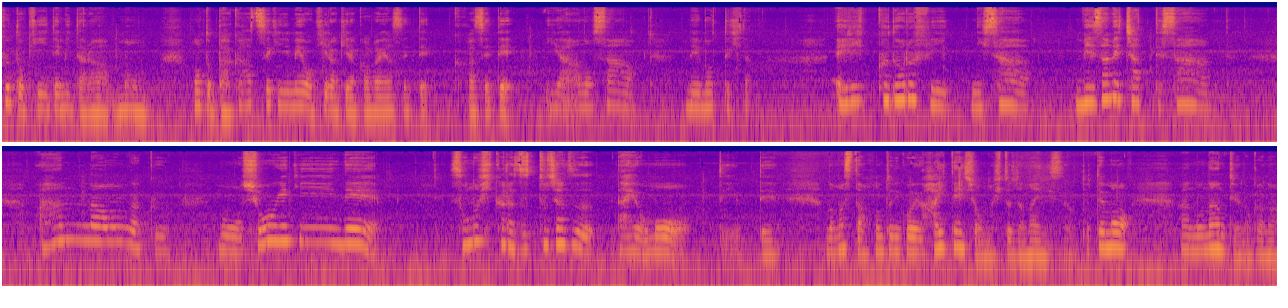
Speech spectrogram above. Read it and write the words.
ふと聞いてみたらもうほんと爆発的に目をキラキラ輝かせて描かせていやあのさメモってきた。エリック・ドルフィーにさ目覚めちゃってさあんな音楽もう衝撃でその日からずっとジャズだよもうって言ってあのマスター本当にこういうハイテンションの人じゃないんですよ。とてもあの何て言うのかな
